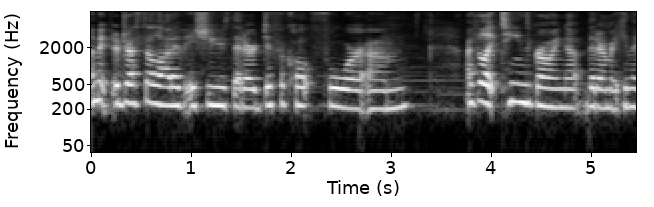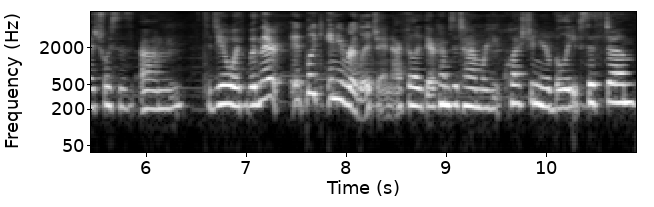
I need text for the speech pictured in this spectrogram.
Um, it addressed a lot of issues that are difficult for, um, I feel like teens growing up that are making those choices um, to deal with. When they're, it, like any religion, I feel like there comes a time where you question your belief system,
